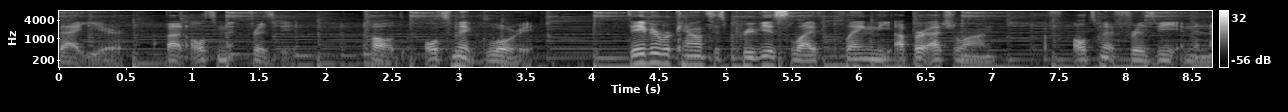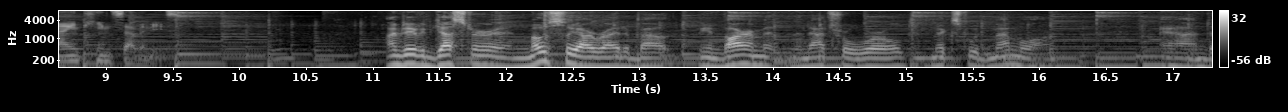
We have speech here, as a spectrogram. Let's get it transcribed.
that year about Ultimate Frisbee, called Ultimate Glory. David recounts his previous life playing the upper echelon Ultimate Frisbee in the 1970s. I'm David Gessner, and mostly I write about the environment and the natural world mixed with memoir. And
